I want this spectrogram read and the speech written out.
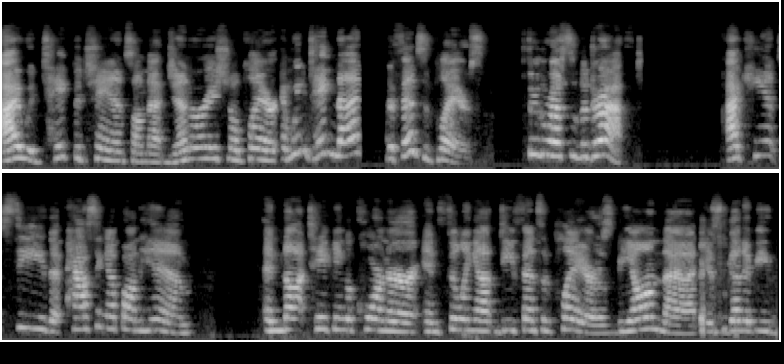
I would take the chance on that generational player, and we can take nine defensive players through the rest of the draft. I can't see that passing up on him and not taking a corner and filling out defensive players beyond that is going to be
